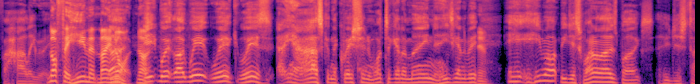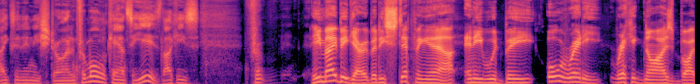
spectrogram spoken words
for Harley Reid. Not for him, it may not. No. It- we're, like we're, we're, we're you know, asking the question, what's it going to mean? And he's going to be, Yeah. he, he might be just one of those blokes who just takes it in his stride. And from all accounts, he is. Like he's, from, He may be Garry, but he's stepping out, and he would be already recognised by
